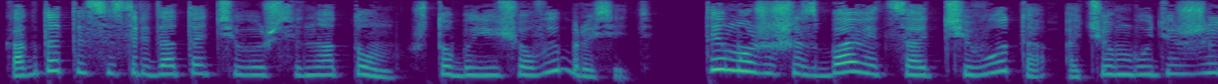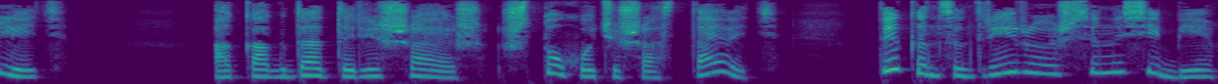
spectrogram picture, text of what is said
«Когда ты сосредотачиваешься на том, чтобы еще выбросить, ты можешь избавиться от чего-то, о чем будешь жалеть. А когда ты решаешь, что хочешь оставить, ты концентрируешься на себе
